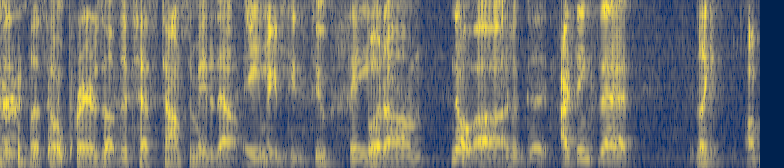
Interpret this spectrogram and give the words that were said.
let's hope prayers up that Tessa Thompson made it out. She can make it to season two. Hey. But um no uh she looked good. I think that like uh,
